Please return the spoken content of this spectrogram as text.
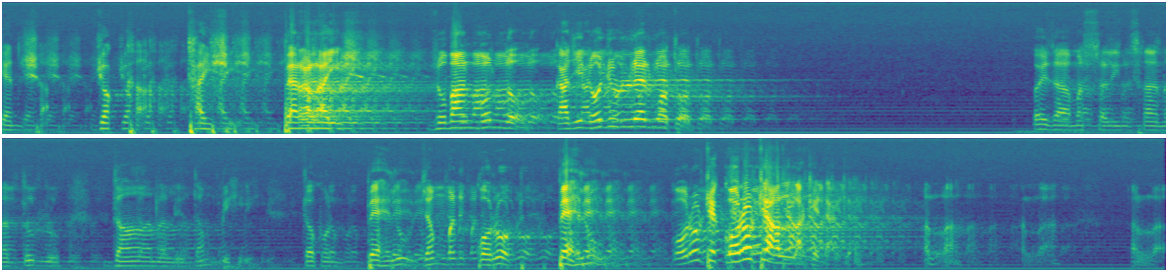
ক্যান্সার যক্ষা থাইসিস জবান বন্ধ কাজী নজরুলের মতো। তখন পেহলু জম মানে করট পেহলু করটে করটে আল্লাহকে ডাকে। আল্লাহ আল্লাহ আল্লাহ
